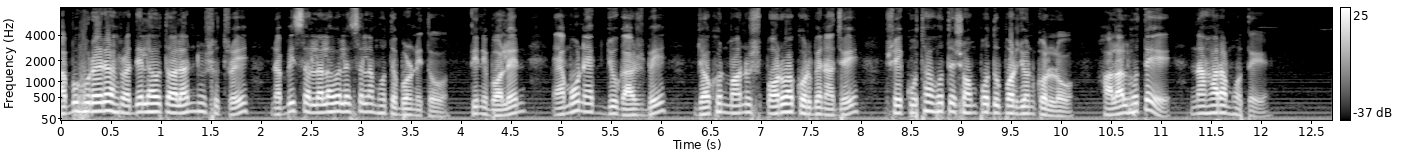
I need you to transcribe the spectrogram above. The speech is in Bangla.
আবু হুরাইরা হ্রদিল্লাহ তাল্লাহ্ন সূত্রে নব্বী সাল্লাহ আলাইসাল্লাম হতে বর্ণিত। তিনি বলেন, এমন এক যুগ আসবে যখন মানুষ পরোয়া করবে না যে, সে কোথা হতে সম্পদ উপার্জন করল, হালাল হতে না হারাম হতে?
